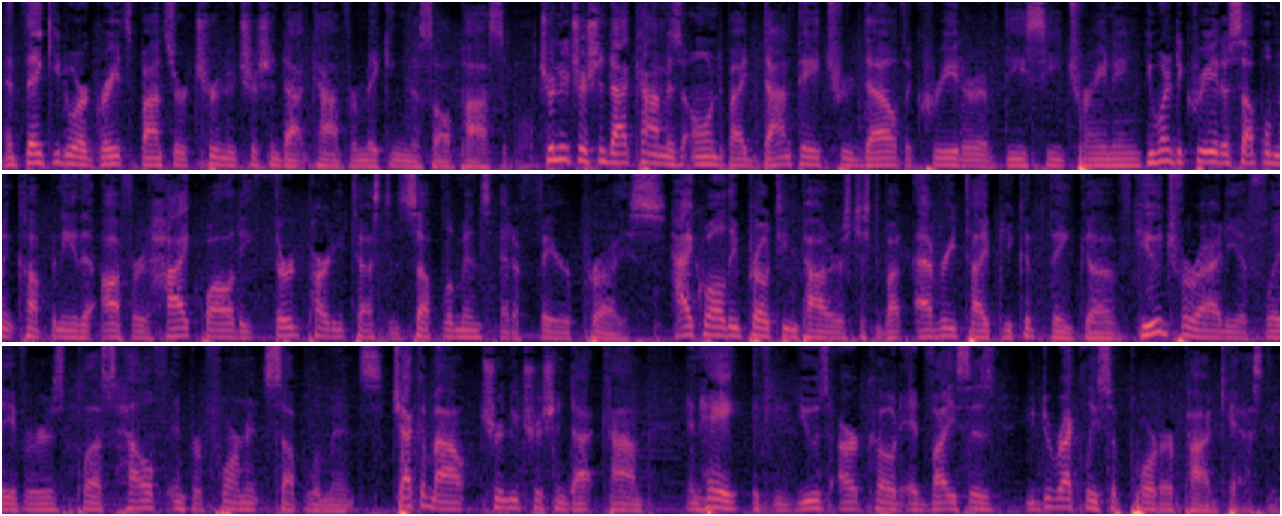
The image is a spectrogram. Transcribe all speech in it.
And thank you to our great sponsor, TrueNutrition.com, for making this all possible. TrueNutrition.com is owned by Dante Trudell, the creator of DC Training. He wanted to create a supplement company that offered high quality, third party tested supplements at a fair price. High quality protein powders, just about every type you could think of. Huge variety of flavors, plus health and performance supplements. Check them out, TrueNutrition.com. And hey, if you use our code ADVICES, you directly support our podcasting.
